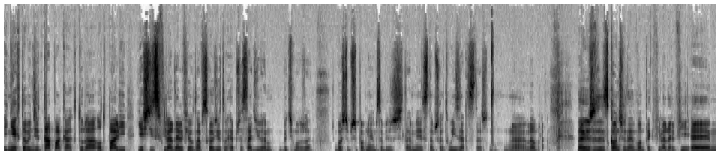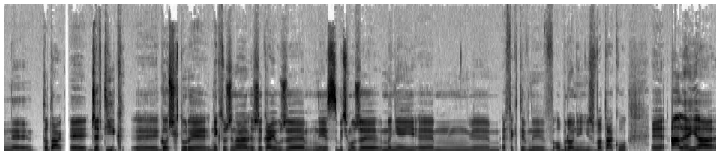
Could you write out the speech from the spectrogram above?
i niech to będzie ta paka, która odpali, jeśli z Filadelfią na wschodzie trochę przesadziłem, być może, bo jeszcze przypomniałem sobie, że tam jest na przykład Wizards też. No, dobra, no już skończył ten wątek Filadelfii, e, to tak. E, Jeff Teague, e, gość, który niektórzy narzekają, że jest być może mniej efektywny w obronie niż w ataku, ale ja,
